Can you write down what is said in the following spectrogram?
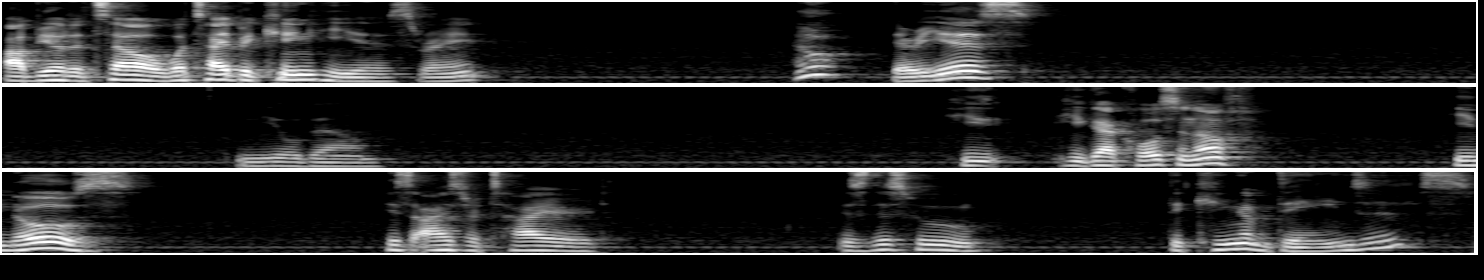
I'll be able to tell what type of king he is, right? There he is. Kneel down. He he got close enough. He knows. His eyes are tired. Is this who the King of Danes is?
